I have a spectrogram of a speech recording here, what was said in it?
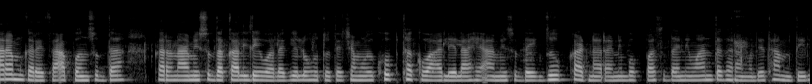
आराम करायचा आपणसुद्धा कारण आम्हीसुद्धा काल देवाला गेलो होतो. त्याच्यामुळे खूप थकवा आलेला आहे. आम्हीसुद्धा एक झोप काढणार आणि बाप्पासुद्धा निवांत घरामध्ये थांबतील.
